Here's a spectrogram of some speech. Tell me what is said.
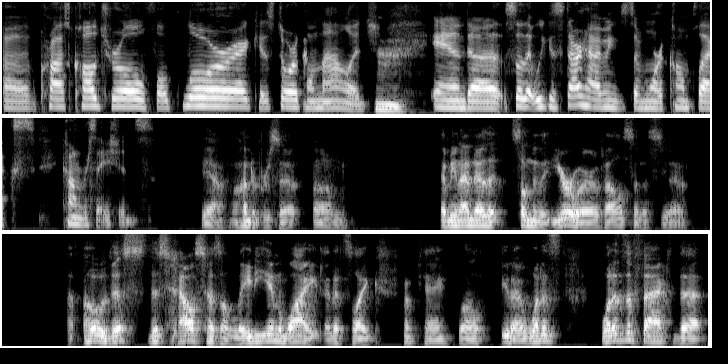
uh, cross-cultural, folkloric, historical knowledge, Mm. and uh, so that we can start having some more complex conversations. Yeah, one hundred percent. Um, I mean, I know that something that you're aware of, Allison, is you know, uh, oh, this this house has a lady in white, and it's like, okay, well, you know, what is what is the fact that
